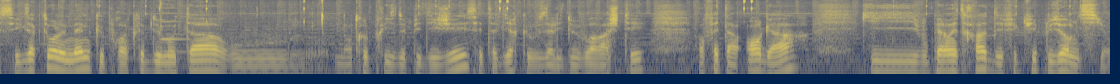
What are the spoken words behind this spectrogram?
c'est exactement le même que pour un club de motards ou une entreprise de PDG, c'est-à-dire que vous allez devoir acheter en fait un hangar qui vous permettra d'effectuer plusieurs missions.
